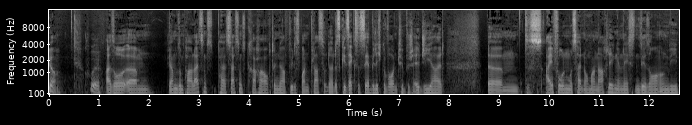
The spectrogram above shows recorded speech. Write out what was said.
Ja, Cool. also ähm, wir haben so ein paar, Leistungs paar Leistungskracher auch drin gehabt, wie das OnePlus oder das G6 ist sehr billig geworden, typisch LG halt. Ähm, das iPhone muss halt nochmal nachlegen in der nächsten Saison irgendwie.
